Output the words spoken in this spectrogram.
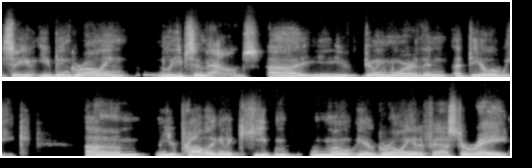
so you you've been growing leaps and bounds. Uh, you, are doing more than a deal a week. Um, you're probably going to keep mo- you know growing at a faster rate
